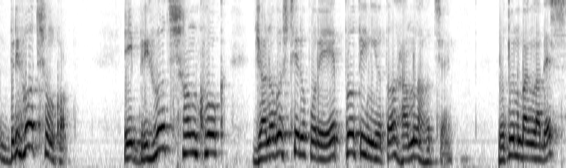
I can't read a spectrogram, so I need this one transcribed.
বৃহৎ সংখ্যক এই বৃহৎ সংখ্যক জনগোষ্ঠীর উপরে প্রতিনিয়ত হামলা হচ্ছে। নতুন বাংলাদেশ,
